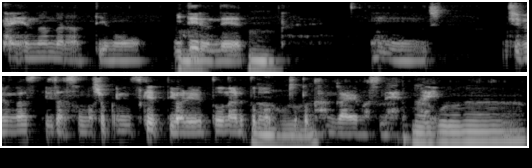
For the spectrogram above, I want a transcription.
大変なんだなっていうのを見てるんで、うん。うん、し自分がいざその職に就けって言われるとなるとなるほどねちょっと考えますね。なるほどね、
